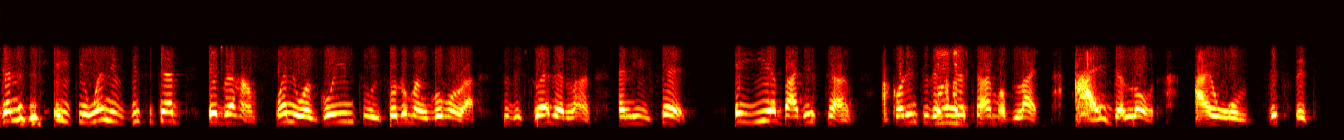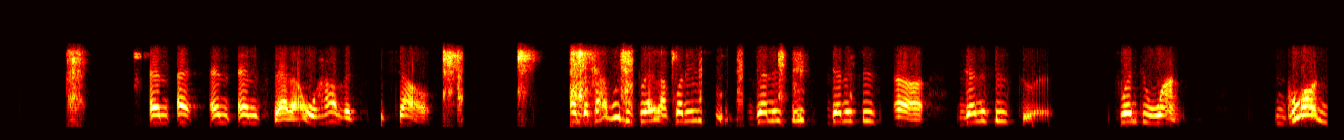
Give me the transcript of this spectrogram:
Genesis 18, when he visited Abraham, when he was going to Sodom and Gomorrah to destroy the land, and he said, A year by this time, according to the mm. first time of life, I, the Lord, I will visit and and and Sarah will have a child. And the Bible declares, according to Genesis Genesis uh, Genesis twenty one, God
